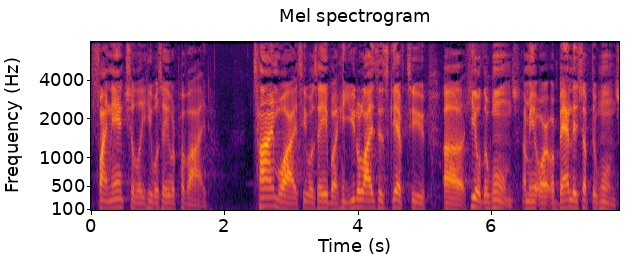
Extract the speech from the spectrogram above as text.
Financially, he was able to provide. Time wise, he was able, he utilized his gift to uh, heal the wounds, I mean, or, or bandage up the wounds.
